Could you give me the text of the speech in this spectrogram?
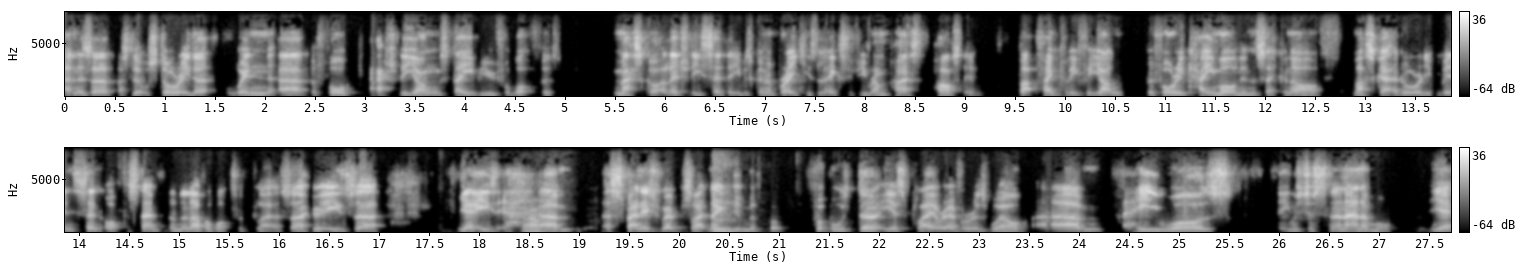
And there's a, a little story that when uh, before Ashley Young's debut for Watford, Muscat allegedly said that he was going to break his legs if you run past past him. But thankfully for Young, before he came on in the second half, Muscat had already been sent off for stamping on another Watford player. So he's, uh, yeah, he's Wow. um, a Spanish website named him the fo- football's dirtiest player ever as well. Um, he was, he was just an animal. Yeah,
